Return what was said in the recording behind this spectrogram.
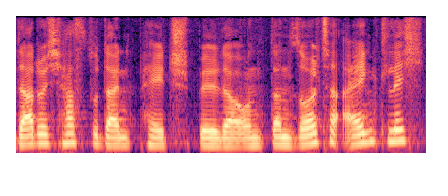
dadurch hast du deinen Page-Builder und dann sollte eigentlich,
